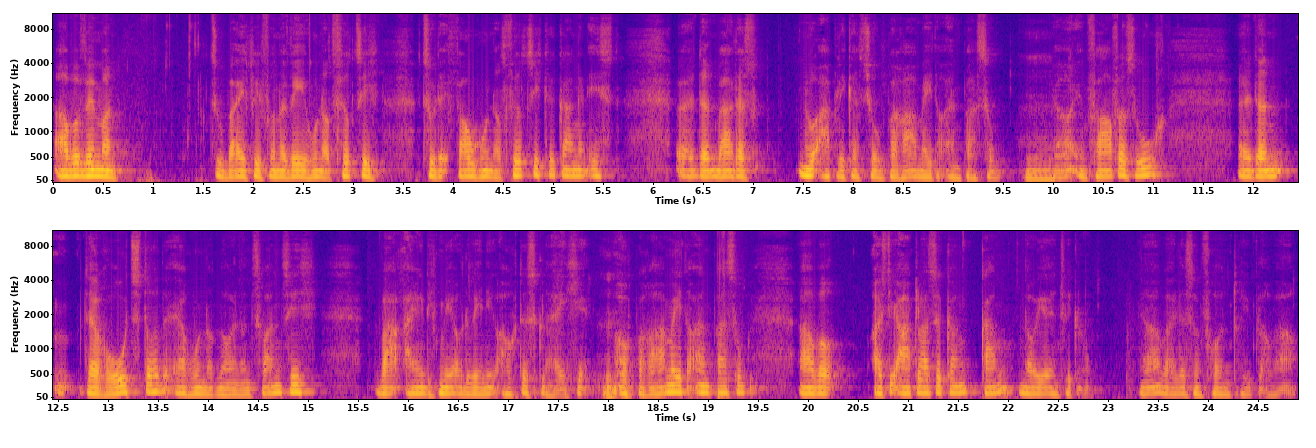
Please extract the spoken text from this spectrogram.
Aber wenn man zum Beispiel von der W140 zu der V140 gegangen ist, äh, dann war das nur Applikation Parameteranpassung. Mhm. Ja, Im Fahrversuch Äh, dann der Roadster, der R129, war eigentlich mehr oder weniger auch das Gleiche. Mhm. Auch Parameteranpassung, aber als die A-Klasse kam, kam neue Entwicklung, ja, weil das ein Fronttriebler war.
